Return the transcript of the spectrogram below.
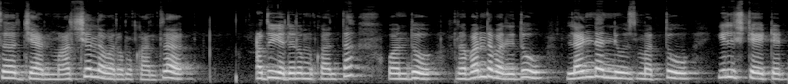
ಸರ್ ಜಾನ್ ಮಾರ್ಷಲ್ ಅವರ ಮುಖಾಂತರ ಅದು ಎದರ ಮುಖಾಂತರ ಒಂದು ಪ್ರಬಂಧ ಬರೆದು ಲಂಡನ್ ನ್ಯೂಸ್ ಮತ್ತು ಇಲ್ಸ್ಟೇಟೆಡ್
